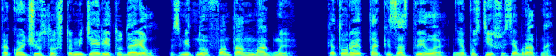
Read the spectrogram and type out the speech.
Такое чувство, что метеорит ударил, взметнув фонтан магмы, которая так и застыла, не опустившись обратно.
